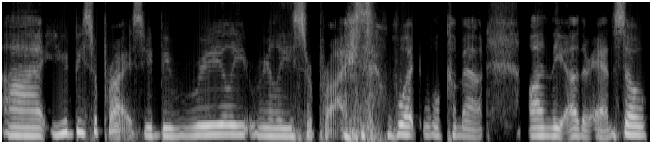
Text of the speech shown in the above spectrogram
uh, you'd be surprised. You'd be really, really surprised what will come out on the other end. So,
